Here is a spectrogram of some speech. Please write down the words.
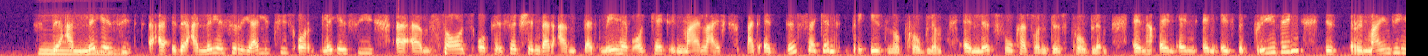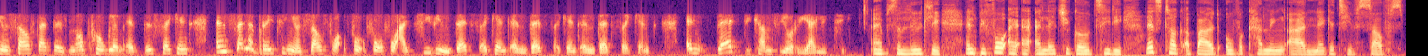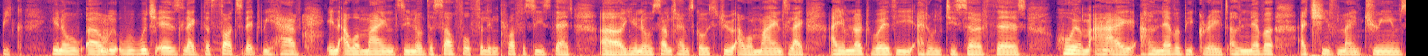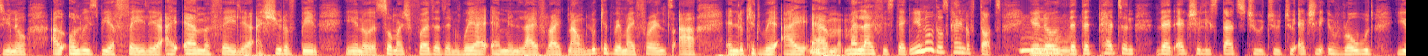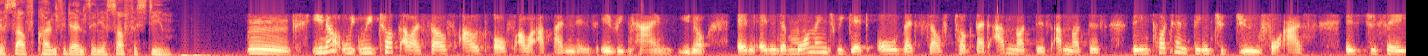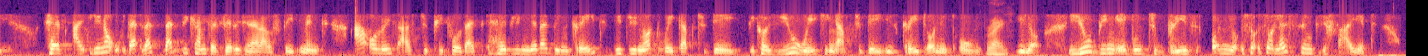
There are hmm. legacy, uh, there are legacy realities or legacy uh, um, thoughts or perception that um, that may have occurred in my life, but at this second there is no problem, and let's focus on this problem. And and and and is the breathing is reminding yourself that there's no problem at this second, and celebrating yourself for for for, for achieving that second and that second and that second, and that becomes your reality. Absolutely. And before I, I, I, let you go, Tshidi, let's talk about overcoming our negative self speak, you know, uh, mm. w- which is like the thoughts that we have in our minds, you know, the self fulfilling prophecies that, uh, you know, sometimes go through our minds like, I am not worthy, I don't deserve this, who am I? I'll never be great. I'll never achieve my dreams. You know, I'll always be a failure. I am a failure. I should have been, you know, so much further than where I am in life right now. Look at where my friends are and look at where I am. My life is stagnant. You know, those kind of thoughts, you know, mm. that, that pattern that actually starts to, to, to actually erode your self confidence and your self esteem. Mm, you know, we, we talk ourselves out of our abundance every time, you know. And and the moment we get all that self talk that I'm not this, I'm not this, the important thing to do for us is to say, have I, you know, that, that, that becomes a very general statement. I always ask to people that, have you never been great? Did you not wake up today? Because you waking up today is great on its own. Right. You know, you being able to breathe on your, so, so let's simplify it.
